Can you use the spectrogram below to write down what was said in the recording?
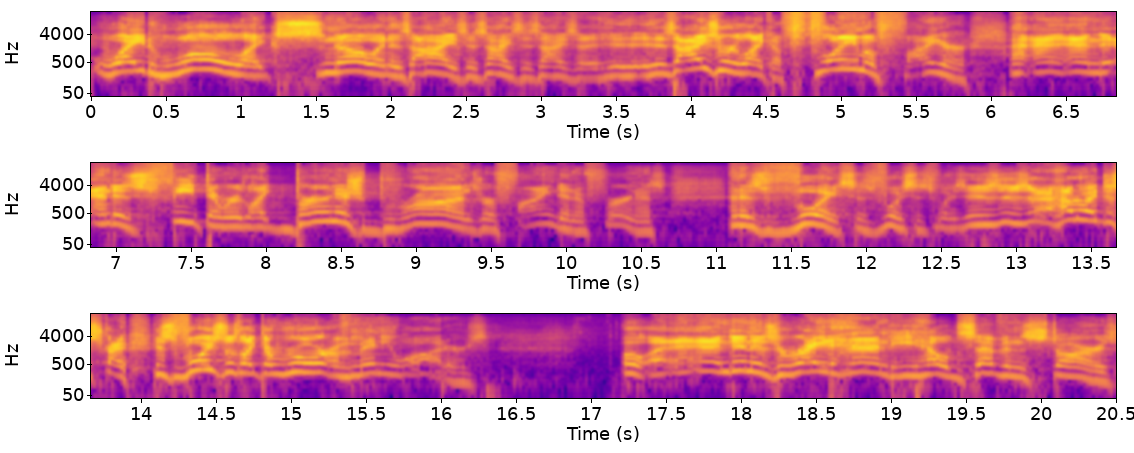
white wool, like snow in his eyes. His eyes, his eyes, his eyes were like a flame of fire. And, and, and his feet, they were like burnished bronze refined in a furnace. And his voice, his voice, his voice, his, his, how do I describe? His voice was like the roar of many waters. Oh, and in his right hand he held seven stars,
